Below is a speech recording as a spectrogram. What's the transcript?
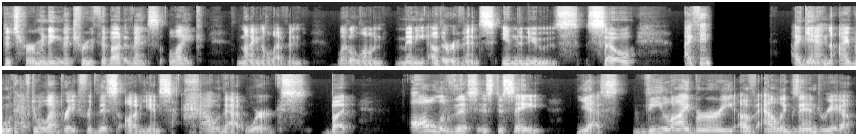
determining the truth about events like 9 11, let alone many other events in the news. So I think, again, I won't have to elaborate for this audience how that works, but all of this is to say, yes, the Library of Alexandria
